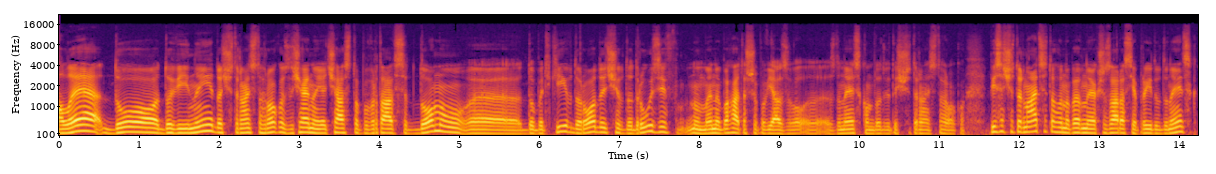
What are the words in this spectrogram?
Але до до війни, до 2014 року, звичайно, я часто повертався додому, е, до батьків, до родичів, до друзів. Ну, мене багато що пов'язувало е, з Донецьком до 2014 року. Після 2014-го, напевно, якщо зараз я приїду в Донецьк,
